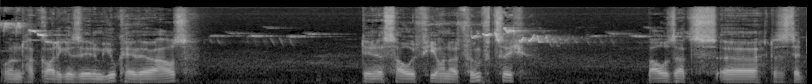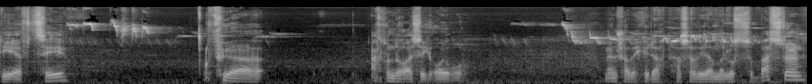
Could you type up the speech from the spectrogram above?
und habe gerade gesehen im UK Warehouse den Assault 450 Bausatz, äh, das ist der DFC für 38 Euro. Mensch, habe ich gedacht, hast du wieder mal Lust zu basteln.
